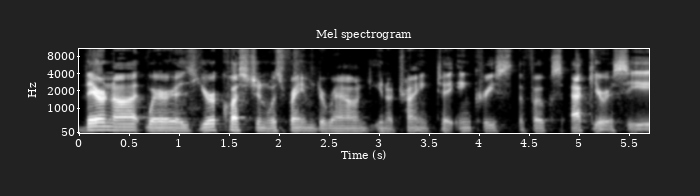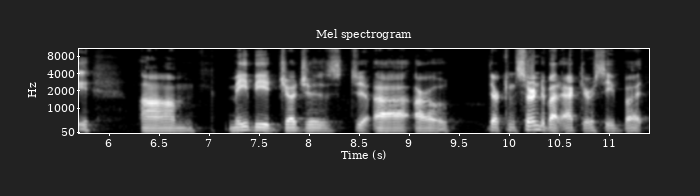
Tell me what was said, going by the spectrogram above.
They're not. Whereas your question was framed around, you know, trying to increase the folks' accuracy. Um, maybe judges uh, are they're concerned about accuracy, but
